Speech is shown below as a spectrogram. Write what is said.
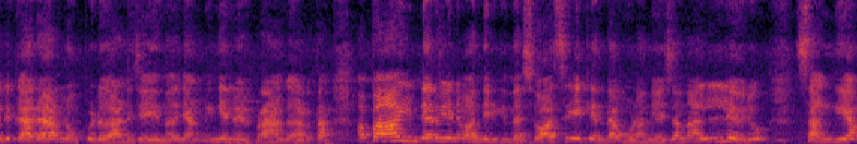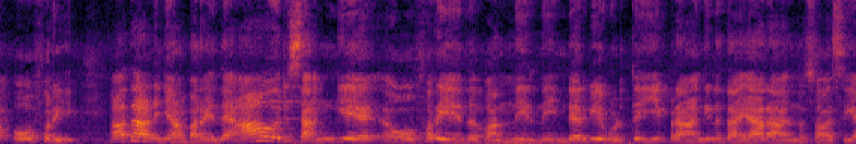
ഒരു കരാറിൽ ഒപ്പിടുകയാണ് ചെയ്യുന്നത്. ഞാൻ ഇങ്ങനെ ഒരു പ്രാങ്ക് നടത്താം. അപ്പോൾ ആ ഇന്റർവ്യൂവിന് വന്നിരിക്കുന്ന സ്വാസികയ്ക്ക് എന്താ ഗുണം എന്ന് ചോദിച്ചാൽ നല്ലൊരു സംഖ്യ ഓഫർ ചെയ്യും. അതാണ് ഞാൻ പറയുന്നത് ആ ഒരു സംഖ്യ ഓഫർ ചെയ്ത് വന്നിരുന്ന് ഇന്റർവ്യൂ കൊടുത്ത് ഈ പ്രാങ്കിന് തയ്യാറാകുന്ന സ്വാസിക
